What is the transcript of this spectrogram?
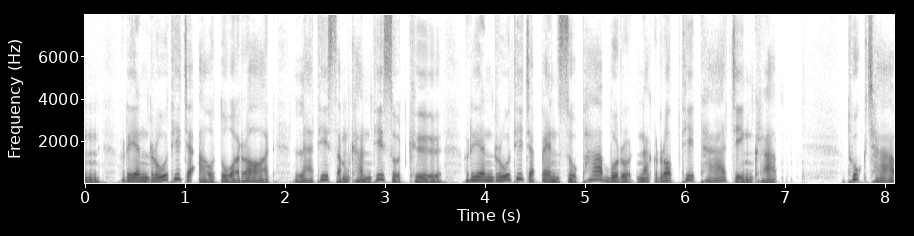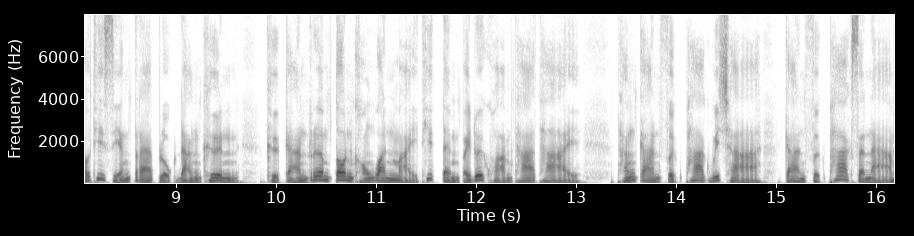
น เรียนรู้ที่จะเอาตัวรอด และที่สำคัญที่สุดคือ เรียนรู้ที่จะเป็นสุภาพบุรุษนักรบที่แท้จริงครับ ทุกเช้าที่เสียงแตรปลุกดังขึ้น คือการเริ่มต้นของวันใหม่ที่เต็มไปด้วยความท้าทาย ทั้งการฝึกภาควิชา การฝึกภาคสนาม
